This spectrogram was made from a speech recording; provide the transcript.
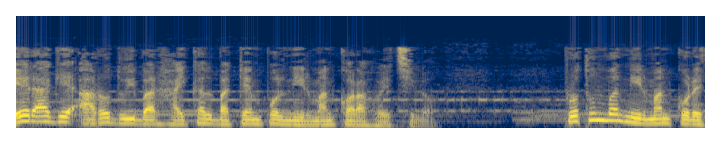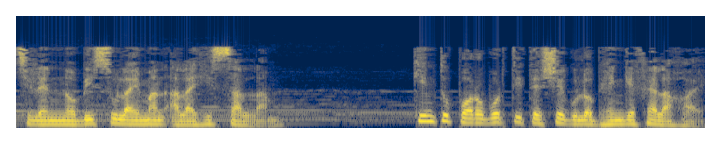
এর আগে আরও দুইবার হাইকাল বা টেম্পল নির্মাণ করা হয়েছিল। প্রথমবার নির্মাণ করেছিলেন নবী সুলাইমান আলাহিসাল্লাম কিন্তু পরবর্তীতে সেগুলো ভেঙ্গে ফেলা হয়।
